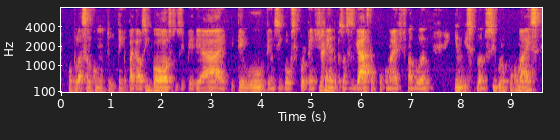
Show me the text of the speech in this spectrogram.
a população como um todo tem que pagar os impostos, IPVA, IPTU, tem um desembolso importante de renda, pessoas gastam um pouco mais de final do ano e no início do ano segura um pouco mais.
